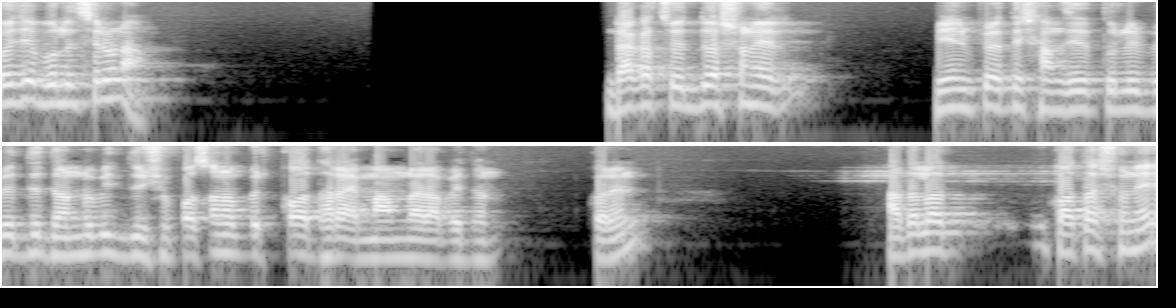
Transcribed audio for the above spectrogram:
ওই যে বলেছিল না? ঢাকা চোদ্দ আসনের বিএনপি প্রার্থী সানজিদা তুলির বিরুদ্ধে দণ্ডবিধি দুইশো পঁচানব্বই ক ধারায় মামলার আবেদন করেন। আদালত কথা শুনে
